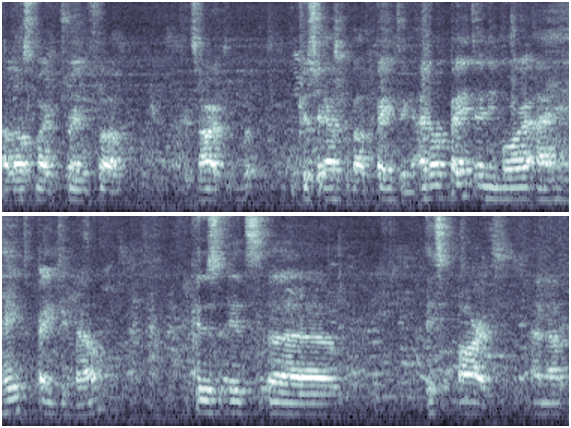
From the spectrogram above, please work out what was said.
I lost my train of thought. It's hard, because you ask about painting. I don't paint anymore. I hate painting now because it's uh, it's art, and I,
